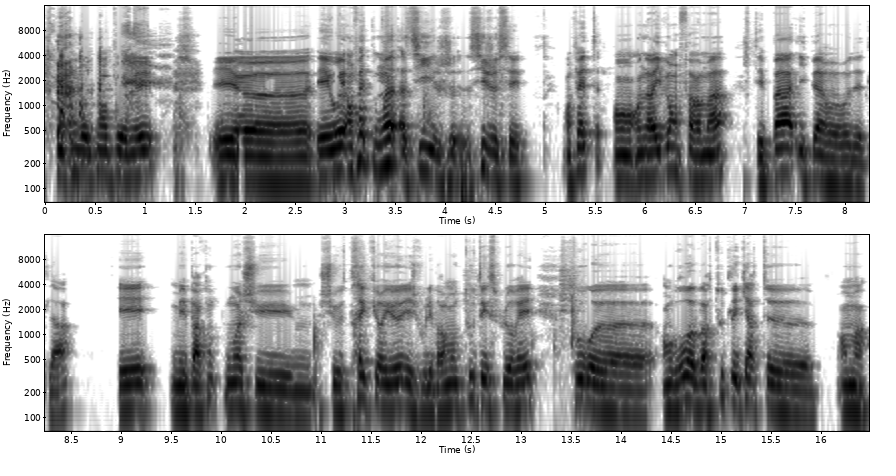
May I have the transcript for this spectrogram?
J'étais complètement paumé. Et, euh, et ouais, en fait, moi, si je, si, je sais. En fait, en, en arrivant en pharma, j'étais pas hyper heureux d'être là. Et, mais par contre, moi, je suis, je suis très curieux et je voulais vraiment tout explorer pour, euh, en gros, avoir toutes les cartes euh, en main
